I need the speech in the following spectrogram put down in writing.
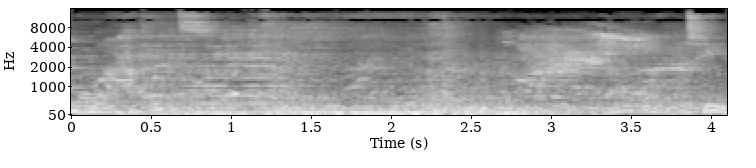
more heights, more tea.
